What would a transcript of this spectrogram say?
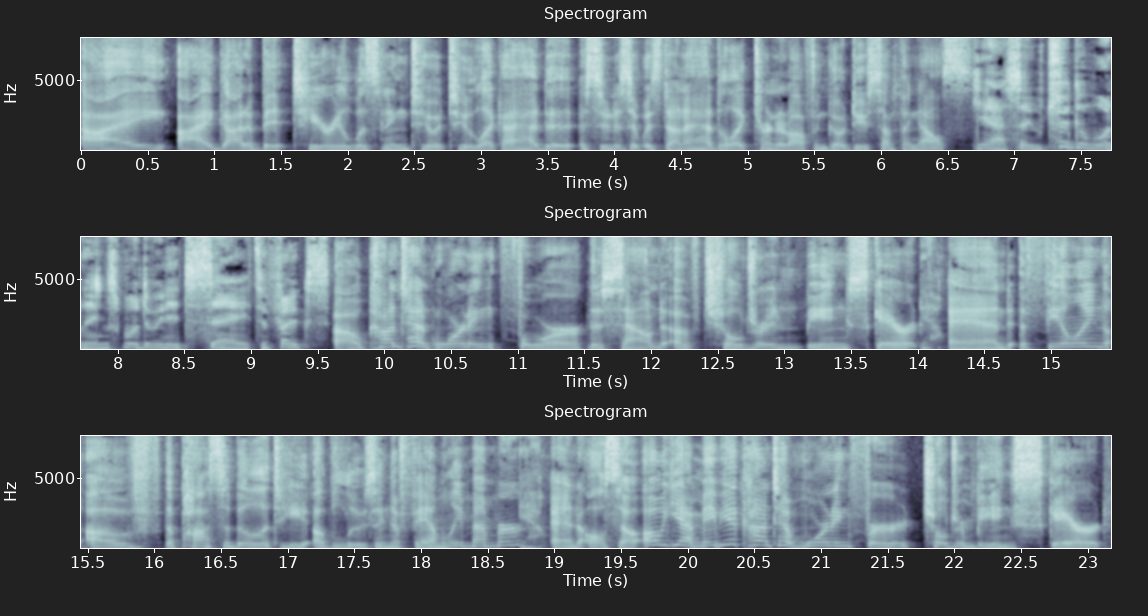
I I got a bit teary listening to it too. Like I had to as soon as it was done, I had to like turn it off and go do something else. Yeah, so trigger warnings. What do we need to say to folks? Oh, content warning for the sound of children being scared Yeah. and the feeling of the possibility of losing a family member. Yeah. And also, oh, yeah, maybe a content warning for children being scared.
